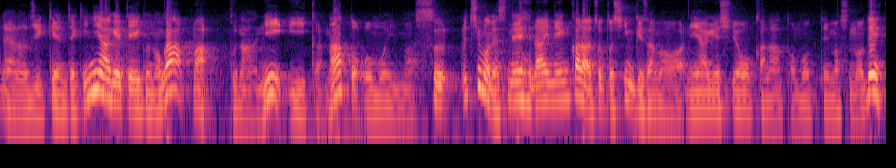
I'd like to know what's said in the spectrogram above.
あの実験的に上げていくのが、まあ、無難にいいかなと思いますうちもですね来年からちょっと新規様は値上げしようかなと思っていますので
